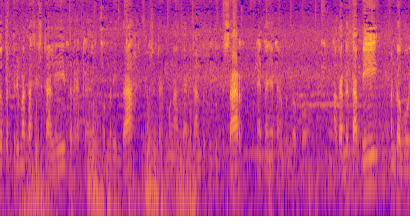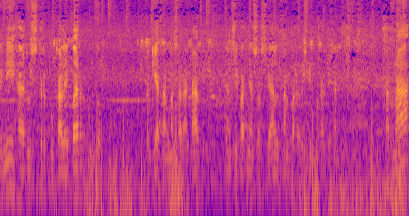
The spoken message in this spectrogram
juga berterima kasih sekali terhadap pemerintah sudah menganggarkan begitu besar kaitannya dengan pendopo. Akan tetapi pendopo ini harus terbuka lebar untuk kegiatan masyarakat yang sifatnya sosial tanpa harus memperhatikan Karena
